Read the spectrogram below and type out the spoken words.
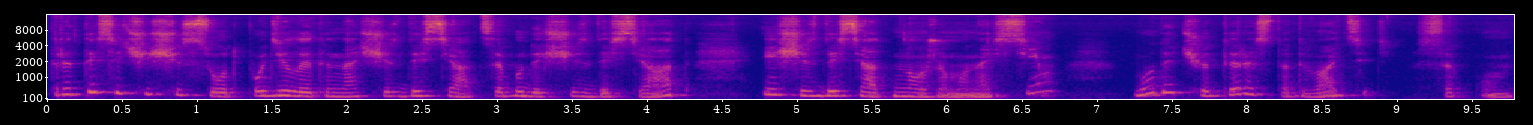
3600 поділити на 60 це буде 60, і 60 множимо на 7 буде 420 секунд.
